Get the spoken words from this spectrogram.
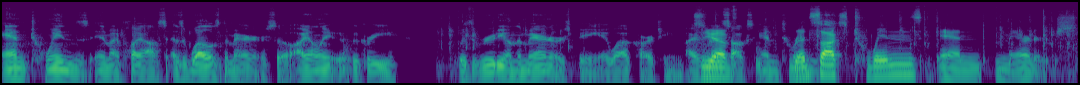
and Twins in my playoffs, as well as the Mariners. So I only agree with Rudy on the Mariners being a wild card team. I have So you Red have Sox and Twins. Red Sox, Twins, and Mariners.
